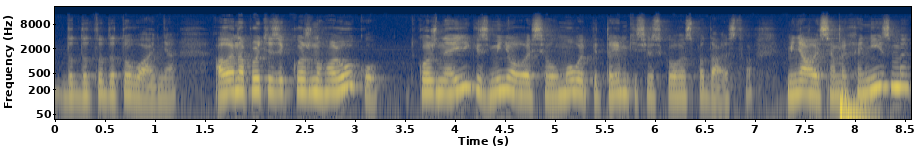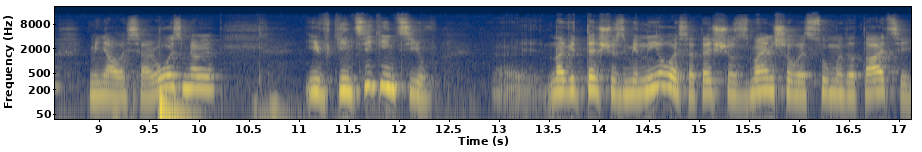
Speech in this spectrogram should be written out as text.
датування. Але на протязі кожного року, кожен рік змінювалися умови підтримки сільського господарства. Мінялися механізми, мінялися розміри. І в кінці кінців навіть те, що змінилося, те, що зменшили суми дотацій,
